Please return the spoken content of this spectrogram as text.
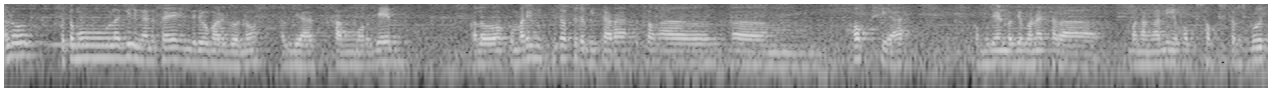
Ketemu lagi dengan saya Indrio Margono alias Kang Morgan. Kalau kemarin kita sudah bicara soal um, hoax ya, kemudian bagaimana cara menangani hoax-hoax tersebut.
